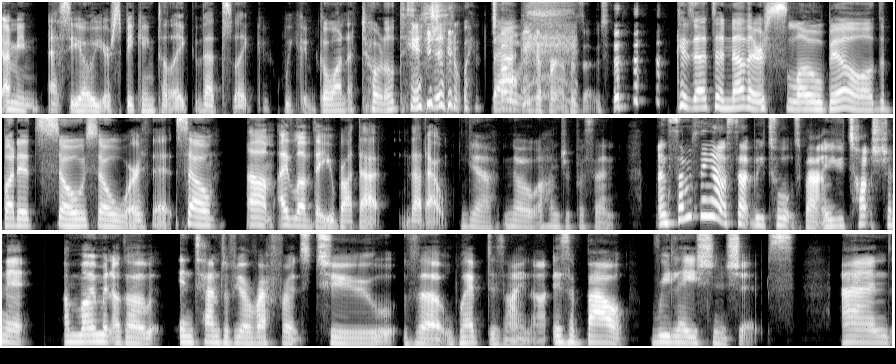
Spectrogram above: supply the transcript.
I mean, SEO, you're speaking to like, that's like, we could go on a total tangent with that. totally different episode. Because that's another slow build, but it's so, so worth it. So um, I love that you brought that that out. Yeah, no, 100%. And something else that we talked about, and you touched on it a moment ago in terms of your reference to the web designer, is about relationships. And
